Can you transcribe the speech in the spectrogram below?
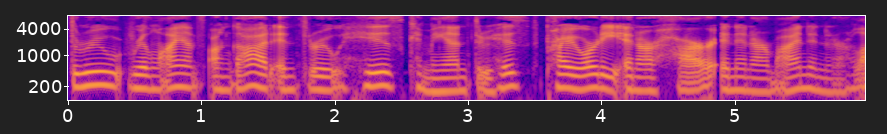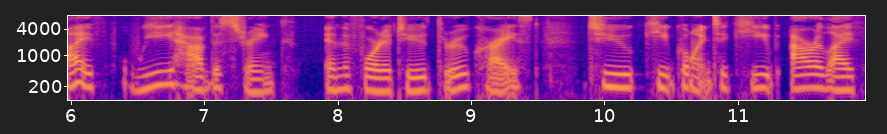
through reliance on God and through His command, through His priority in our heart and in our mind and in our life, we have the strength and the fortitude through Christ to keep going, to keep our life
